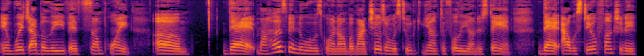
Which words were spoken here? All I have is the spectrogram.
in which I believe at some point um that my husband knew what was going on, but my children was too young to fully understand that I was still functioning.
